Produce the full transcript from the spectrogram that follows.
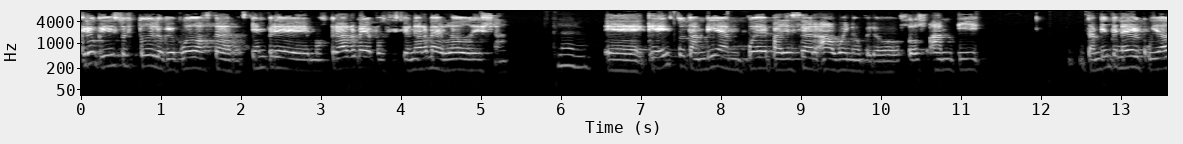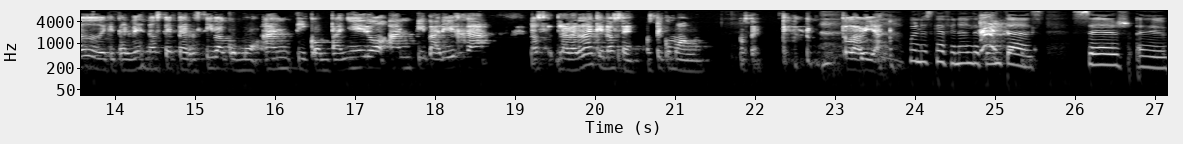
creo que eso es todo lo que puedo hacer. Siempre mostrarme, posicionarme del lado de ella. Claro. Eh, que esto también puede parecer, ah, bueno, pero sos anti. También tener el cuidado de que tal vez no se perciba como anti compañero, anti pareja. No la verdad que no sé, no sé cómo hago, no sé. todavía. Bueno, es que a final de cuentas, ser, eh,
